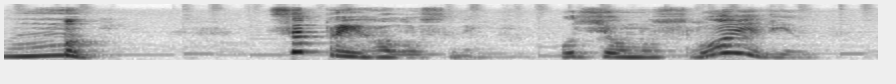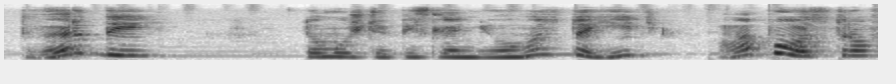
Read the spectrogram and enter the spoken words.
М. Це приголосний. У цьому слові він твердий, тому що після нього стоїть апостроф.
